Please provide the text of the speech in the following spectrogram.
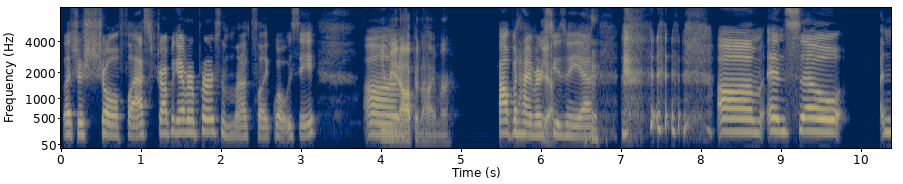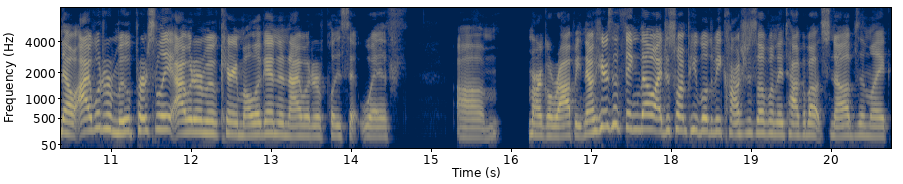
let's just show a flask dropping every person. That's like what we see. Um, you mean um, Oppenheimer? Oppenheimer, excuse me, yeah. um, and so no, I would remove personally. I would remove Carey Mulligan, and I would replace it with um Margot Robbie. Now, here's the thing though, I just want people to be conscious of when they talk about snubs and like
